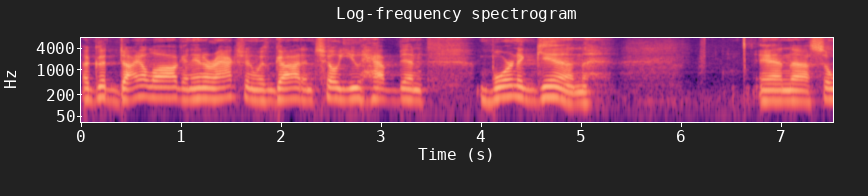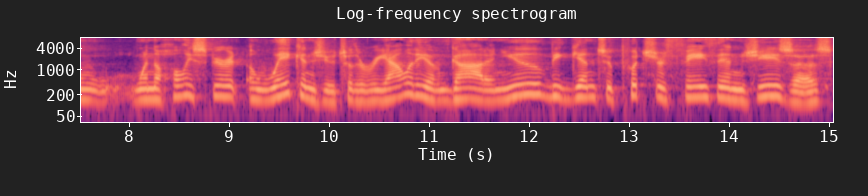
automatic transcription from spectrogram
a good dialogue and interaction with God until you have been born again. And uh, so when the Holy Spirit awakens you to the reality of God and you begin to put your faith in Jesus,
